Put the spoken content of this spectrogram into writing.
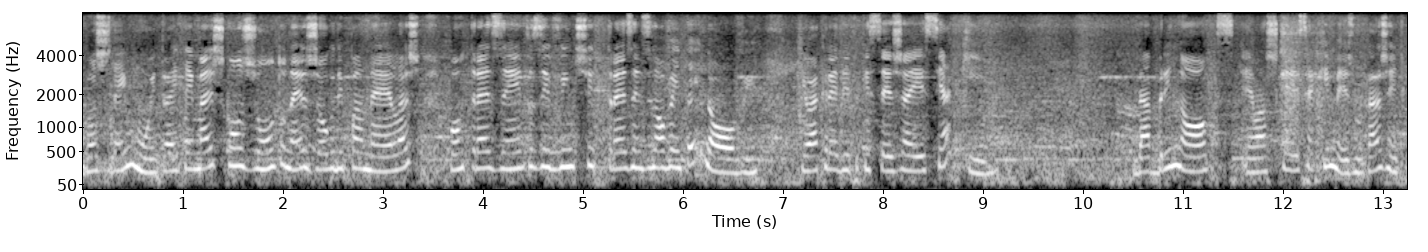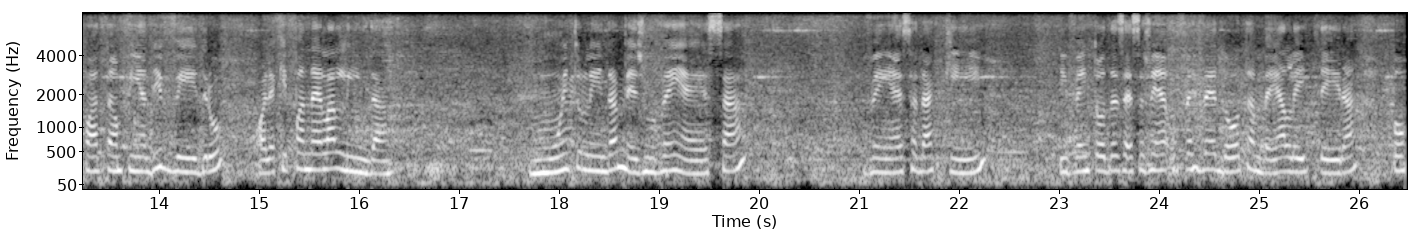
Gostei muito. Aí tem mais conjunto, né? Jogo de panelas por 320, 399. Que eu acredito que seja esse aqui da Brinox. Eu acho que é esse aqui mesmo, tá, gente? Com a tampinha de vidro. Olha que panela linda. Muito linda mesmo. Vem essa. Vem essa daqui. E vem todas essas. Vem o fervedor também, a leiteira, por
